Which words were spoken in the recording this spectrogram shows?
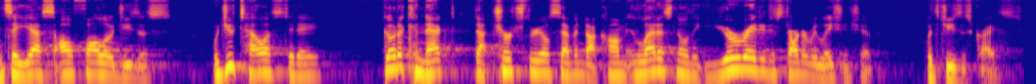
and say, Yes, I'll follow Jesus, would you tell us today? Go to connect.church307.com and let us know that you're ready to start a relationship with Jesus Christ.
